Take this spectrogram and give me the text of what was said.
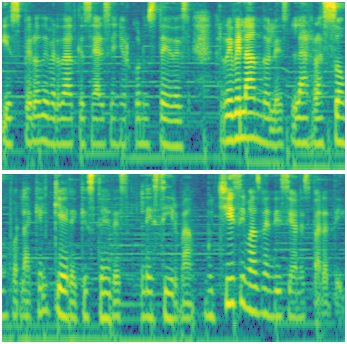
y espero de verdad que sea el Señor con ustedes, revelándoles la razón por la que Él quiere que ustedes les sirvan. Muchísimas bendiciones para ti.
